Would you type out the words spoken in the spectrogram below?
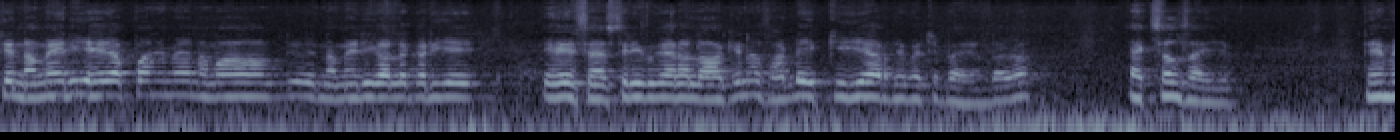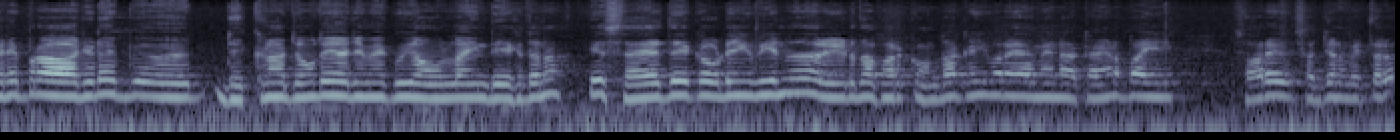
ਤੇ ਨਵੇਂ ਦੀ ਇਹ ਆਪਾਂ ਜਿਵੇਂ ਨਵਾਂ ਨਵੇਂ ਦੀ ਗੱਲ ਕਰੀਏ ਇਹ ਐਕਸੈਸਰੀ ਵਗੈਰਾ ਲਾ ਕੇ ਨਾ 21500 ਦੇ ਵਿੱਚ ਪੈ ਜਾਂਦਾਗਾ ਐਕਸਲ ਸਾਈਜ਼ ਤੇ ਮੇਰੇ ਭਰਾ ਜਿਹੜੇ ਅਹ, ਦੇਖਣਾ ਚਾਹੁੰਦੇ ਆ ਜਿਵੇਂ ਕੋਈ ਆਨਲਾਈਨ ਦੇਖਦਾ ਨਾ ਇਹ ਸਾਈਜ਼ ਦੇ ਅਕੋਰਡਿੰਗ ਵੀ ਇਹਨਾਂ ਦਾ ਰੇਟ ਦਾ ਫ਼ਰਕ ਹੁੰਦਾ। ਕਈ ਵਾਰ ਐਵੇਂ ਨਾ ਕਹਿਣ ਭਾਈ ਸਾਰੇ ਸੱਜਣ ਮਿੱਤਰ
